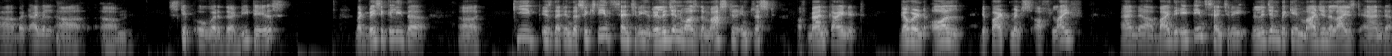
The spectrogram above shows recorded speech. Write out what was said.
uh, but I will um, skip over the details. But basically, the uh, key is that in the 16th century, religion was the master interest of mankind. It governed all departments of life. And uh, by the 18th century, religion became marginalized and uh,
